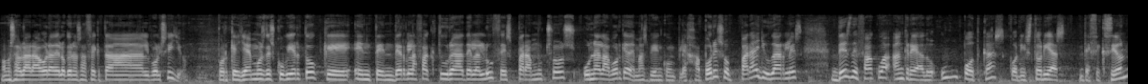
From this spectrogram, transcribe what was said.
Vamos a hablar ahora de lo que nos afecta al bolsillo, porque ya hemos descubierto que entender la factura de la luz es para muchos una labor que además bien compleja. Por eso, para ayudarles, desde Facua han creado un podcast con historias de ficción,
